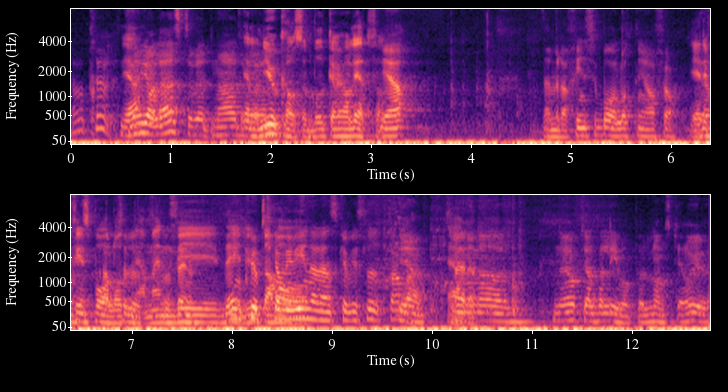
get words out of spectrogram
det var trevligt. Ja. Men jag läste väl... Nej, det Eller var- Newcastle brukar vi ha lätt för. Ja. Nej men där finns ju bra lottningar att få. Ja, det finns bra Absolut. lottningar, men sen, vi Det är en ju cup. Ska ha- vi vinna den ska vi sluta. Ja, Ja. jag menar, nu åkte i alla fall Liverpool. De står ju...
